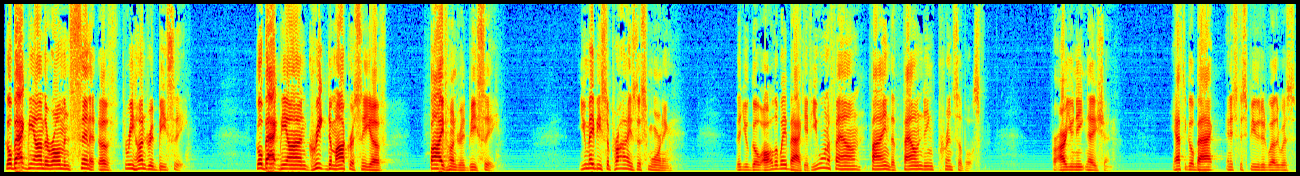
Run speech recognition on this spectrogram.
Go back beyond the Roman Senate of 300 BC. Go back beyond Greek democracy of 500 BC. You may be surprised this morning that you go all the way back. If you want to found, find the founding principles for our unique nation, you have to go back, and it's disputed whether it was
